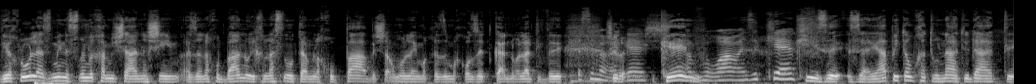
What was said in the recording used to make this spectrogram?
ויכלו להזמין 25 אנשים, אז אנחנו באנו, הכנסנו אותם לחופה, ושרנו להם אחרי זה מחוזת כאן נולדתי. ו... איזה מרגש, כן. עבורם, איזה כיף. כי זה, זה היה פתאום חתונה, את יודעת, אה,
